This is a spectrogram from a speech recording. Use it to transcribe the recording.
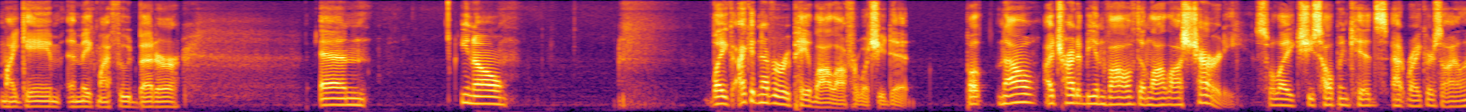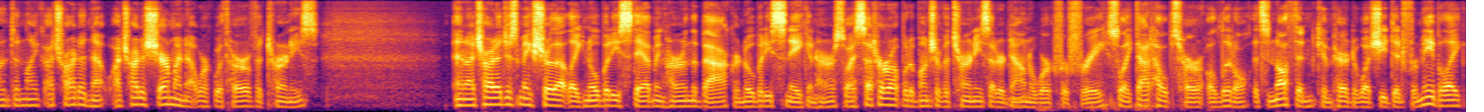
my game and make my food better. And, you know, like I could never repay Lala for what she did. But now I try to be involved in Lala's charity. So like she's helping kids at Rikers Island and like I try to net I try to share my network with her of attorneys. And I try to just make sure that like nobody's stabbing her in the back or nobody's snaking her. So I set her up with a bunch of attorneys that are down to work for free. So like that helps her a little. It's nothing compared to what she did for me, but like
